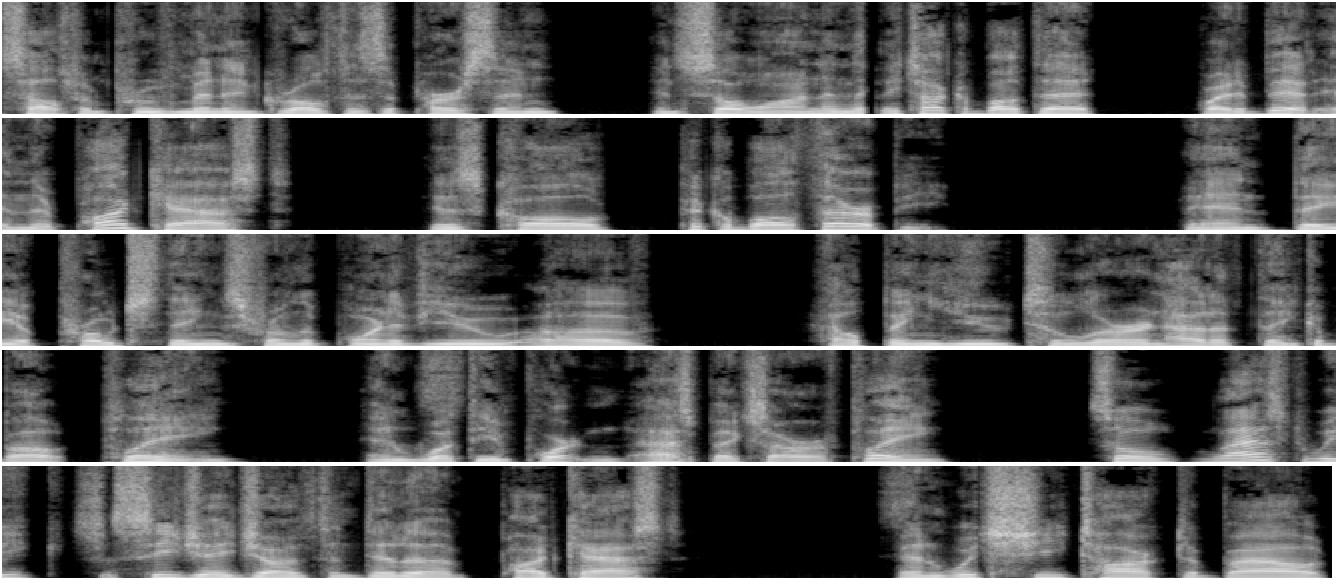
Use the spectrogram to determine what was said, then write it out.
self improvement and growth as a person and so on. And they talk about that quite a bit. And their podcast is called Pickleball Therapy. And they approach things from the point of view of helping you to learn how to think about playing and what the important aspects are of playing. So last week, CJ Johnson did a podcast in which she talked about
